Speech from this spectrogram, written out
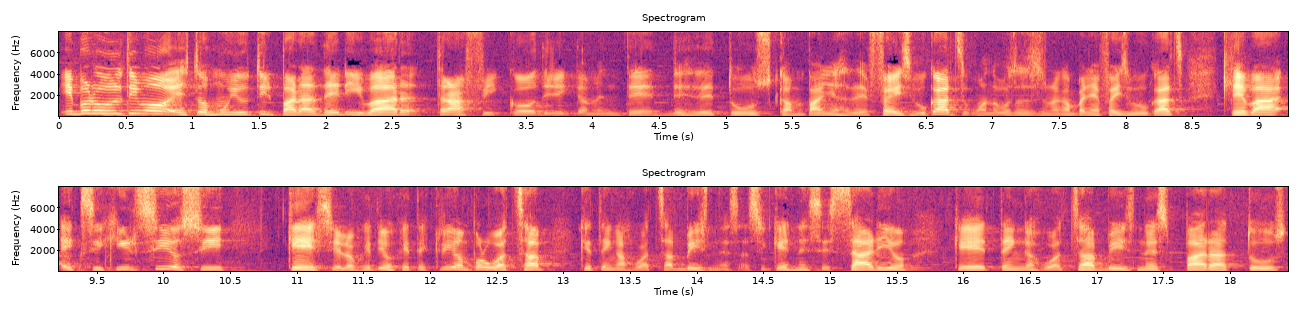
Y por último, esto es muy útil para derivar tráfico directamente desde tus campañas de Facebook Ads. Cuando vos haces una campaña de Facebook Ads, te va a exigir sí o sí que si el objetivo es que te escriban por WhatsApp, que tengas WhatsApp Business. Así que es necesario que tengas WhatsApp Business para tus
